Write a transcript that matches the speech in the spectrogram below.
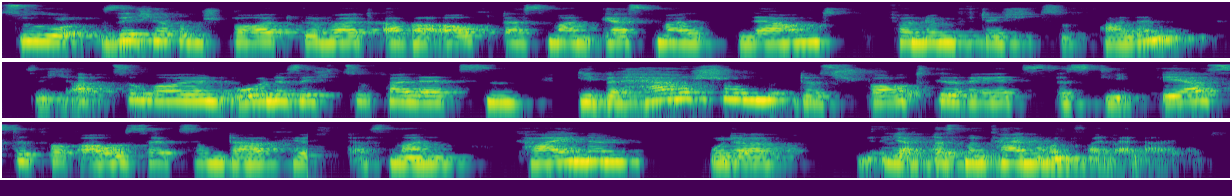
Zu sicherem Sport gehört aber auch, dass man erstmal lernt, vernünftig zu fallen, sich abzurollen, ohne sich zu verletzen. Die Beherrschung des Sportgeräts ist die erste Voraussetzung dafür, dass man keinen oder ja, dass man keinen Unfall erleidet.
